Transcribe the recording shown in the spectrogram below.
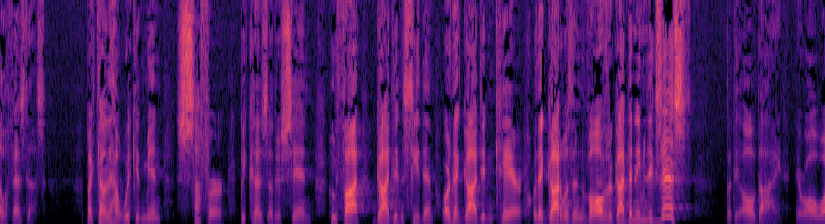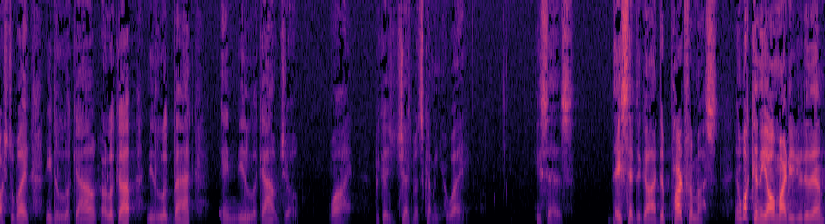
Eliphaz does. By telling them how wicked men suffer because of their sin, who thought God didn't see them, or that God didn't care, or that God wasn't involved, or God didn't even exist. But they all died. They were all washed away. Need to look out, or look up, need to look back, and you need to look out, Job. Why? Because judgment's coming your way. He says, They said to God, Depart from us. And what can the Almighty do to them?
